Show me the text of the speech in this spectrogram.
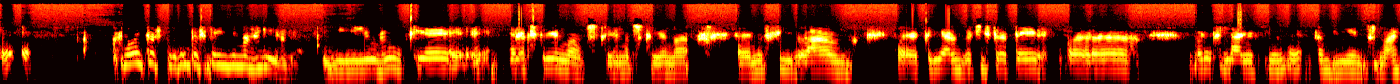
É, é, é as perguntas têm de emergir e eu julgo que é, é, é de extrema, extrema, de extrema é, necessidade é, criarmos aqui estratégias para para criar esse ambiente, não é?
